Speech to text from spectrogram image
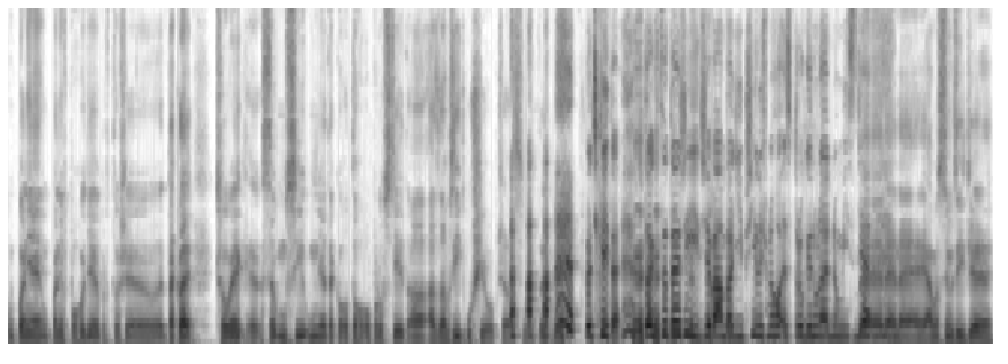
úplně, úplně v pohodě, protože takhle člověk se musí umět jako od toho oprostit a, a zavřít uši občas. Počkejte, tak chcete říct, že vám vadí příliš mnoho estrogenu na jednom místě? Ne, ne, ne, já musím říct, že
